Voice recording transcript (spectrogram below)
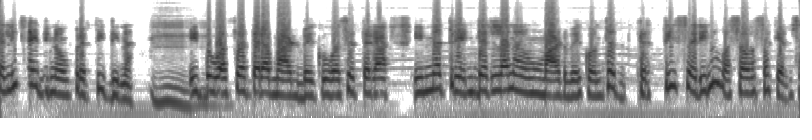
ಕಲಿತಾ ಇದೀವಿ ನಾವು ಪ್ರತಿದಿನ. ಇದು ಹೊಸ ತರ ಮಾಡ್ಬೇಕು ಹೊಸ ತರ ಇನ್ನ ಟ್ರೆಂಡ್ ಎಲ್ಲ ನಾವು ಮಾಡ್ಬೇಕು ಅಂತ ಪ್ರತಿ ಸರಿನೂ ಹೊಸ ಹೊಸ ಕೆಲ್ಸ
